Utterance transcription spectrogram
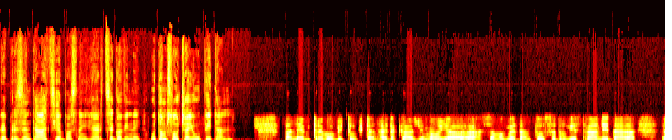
reprezentacije Bosne i Hercegovine u tom slučaju upitan? Pa ne bi trebao biti upitan, hajde da kažemo, ja samo gledam to sa druge strane da e,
